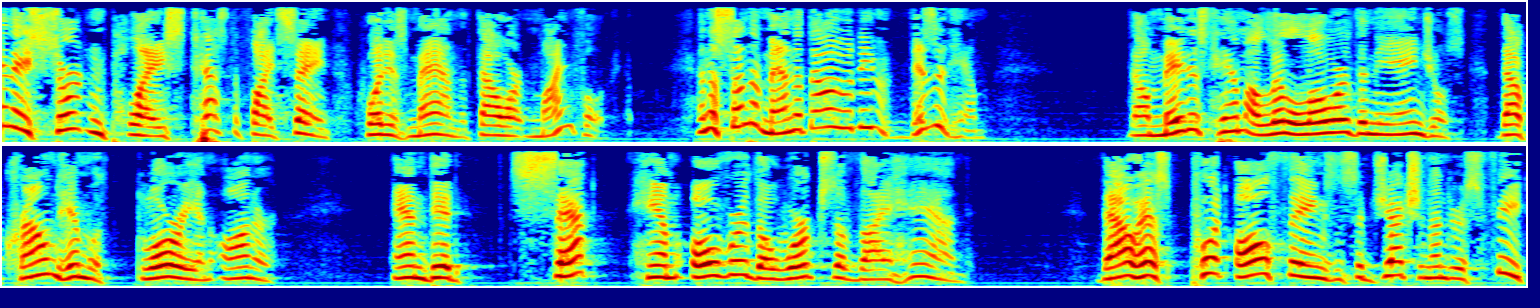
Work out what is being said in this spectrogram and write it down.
in a certain place testified, saying, What is man that thou art mindful of him? And the Son of Man that thou would even visit him? Thou madest him a little lower than the angels. Thou crowned him with glory and honor, and did set him over the works of thy hand. Thou hast put all things in subjection under his feet,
